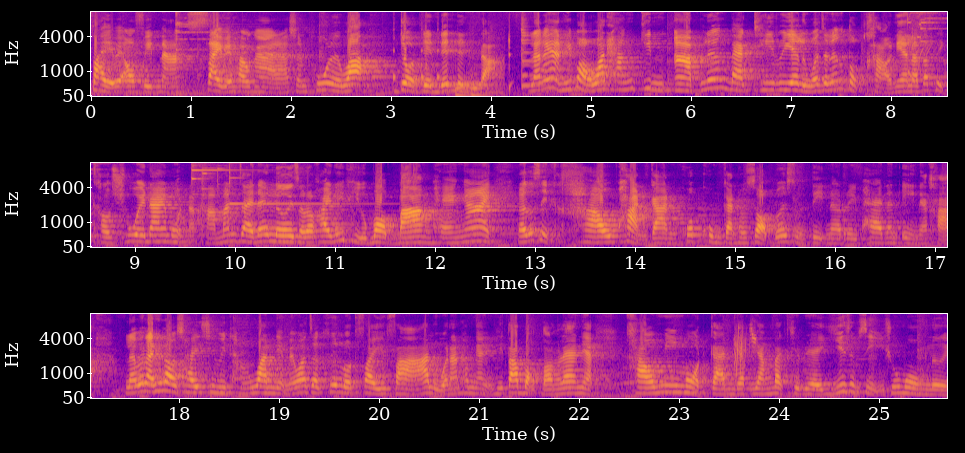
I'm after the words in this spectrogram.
ใส่ไปออฟฟิศนะ ใส่ไปทำงานนะ ฉันพูดเลยว่าโดดเด่นเด่นดึงดัง แล้วก็อย่างที่บอกว่าทั้งกลิ่นอับเรื่องแบคทีเรีย หรือว่าจะเรื่องตกขาวเนี่ยล้วตสิทธิ์เขาช่วยได้หมดนะคะ มั่นใจได้เลยสำหรับใครที่ผิวบอบบางแพ้ง่ายล้วตสิทธิ์เขาผ่านการควบคุมการทดสอบด้วยสูตินรีแพทย์นั่นเองนะคะ และเวลาที่เราใช้ชีวิตทั้งวันเนี่ยไม่ว่าจะขึ้นรถไฟฟ้า หรือว่านั่งทำงานอย่างที่ต้าบอกตอนแรกเนี่ยเขามีโหมดการยับยั้งแบคทีเรีย 24 ชั่วโมงเลย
